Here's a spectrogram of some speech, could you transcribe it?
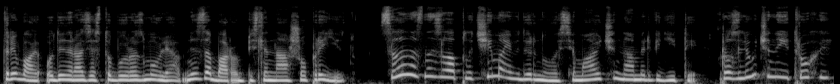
Тривай, один раз я з тобою розмовляв, незабаром після нашого приїзду. Селена знизила плечима і відвернулася, маючи намір відійти. Розлючений і трохи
